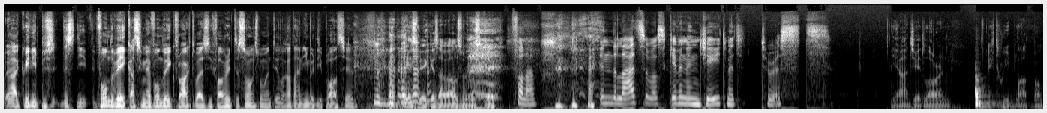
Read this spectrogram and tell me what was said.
ja, ik weet niet, is niet. Volgende week, als je mij volgende week vraagt wat is je favoriete songs momenteel, dan gaat dat niet meer die plaats zijn. Maar deze week is dat wel zo, dus kijk. Voilà. en de laatste was Kevin en Jade met Trust. Ja, Jade Lauren. Echt goede plaat, man.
